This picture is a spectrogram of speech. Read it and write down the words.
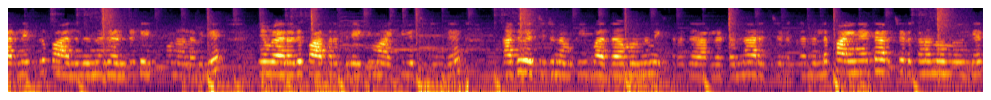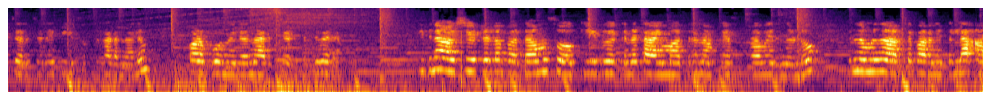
അര ലിറ്റർ പാലിൽ നിന്ന് രണ്ട് ടീസ്പൂൺ അളവിൽ ഞാൻ വേറൊരു പാത്രത്തിലേക്ക് മാറ്റി വെച്ചിട്ടുണ്ട്. അത് വെച്ചിട്ട് നമുക്ക് ഈ ബദാം ഒന്ന് മിക്സർ ജാറിലിട്ടൊന്ന് അരച്ചെടുക്കാം. നല്ല ഫൈനായിട്ട് അരച്ചെടുക്കണം എന്നൊന്നുമില്ല ചെറിയ ചെറിയ പീസസ് കടന്നാലും കുഴപ്പമൊന്നുമില്ല. ഒന്ന് അരച്ചെടുത്തിട്ട് വരാം. ഇതിനാവശ്യമായിട്ടുള്ള ബദാം സോക്ക് ചെയ്ത് വെക്കുന്ന ടൈം മാത്രമേ നമുക്ക് എക്സ്ട്രാ വരുന്നുള്ളൂ. നമ്മൾ നേരത്തെ പറഞ്ഞിട്ടുള്ള ആ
